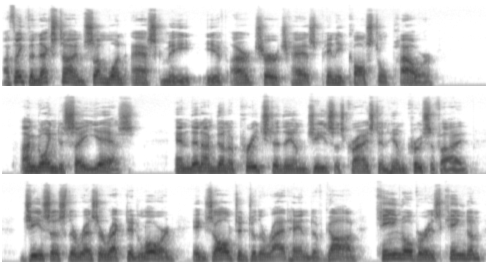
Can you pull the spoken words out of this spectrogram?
I think the next time someone asks me if our church has Pentecostal power, I'm going to say yes, and then I'm going to preach to them Jesus Christ and Him crucified, Jesus the resurrected Lord, exalted to the right hand of God, King over His kingdom,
